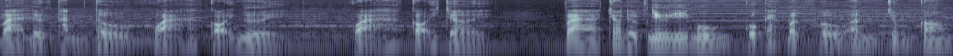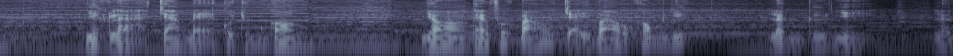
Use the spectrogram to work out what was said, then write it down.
và được thành tựu quả cõi người, quả cõi trời và cho được như ý muốn của các bậc hữu ân chúng con, nhất là cha mẹ của chúng con. Do theo phước báo chảy vào không dứt, lần thứ nhì, lần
